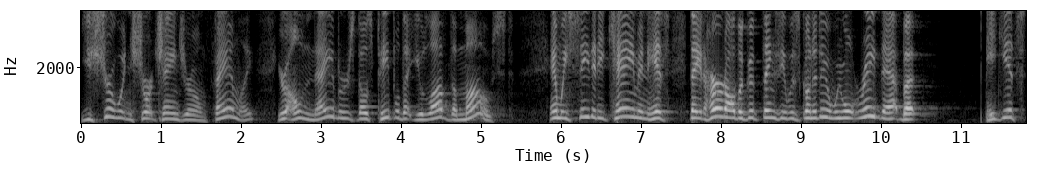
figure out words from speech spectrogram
you sure wouldn't shortchange your own family, your own neighbors, those people that you love the most. And we see that he came and his they'd heard all the good things he was going to do. And we won't read that, but he gets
